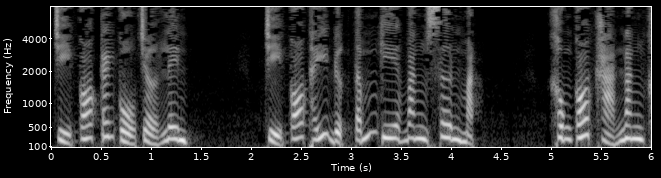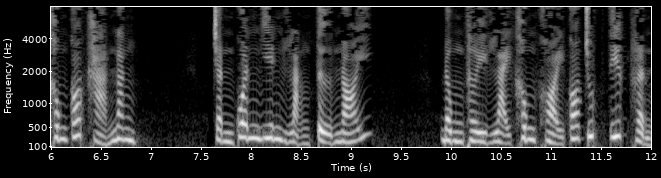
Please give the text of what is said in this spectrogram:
chỉ có cái cổ trở lên, chỉ có thấy được tấm kia băng sơn mặt, không có khả năng không có khả năng. Trần quân yên lặng tự nói, đồng thời lại không khỏi có chút tiếc hận,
